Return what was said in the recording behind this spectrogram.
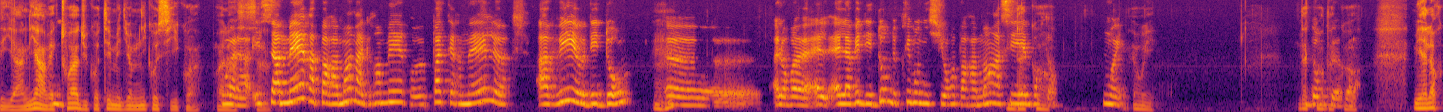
il y a un lien avec Oui. toi du côté médiumnique aussi, quoi. Voilà, Et sa mère, apparemment, ma grand-mère euh, paternelle avait euh, des dons. Mhm. Euh, alors, elle, elle avait des dons de prémonition, apparemment, assez importants. Oui. Oui. D'accord, euh, d'accord. voilà. Mais alors,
